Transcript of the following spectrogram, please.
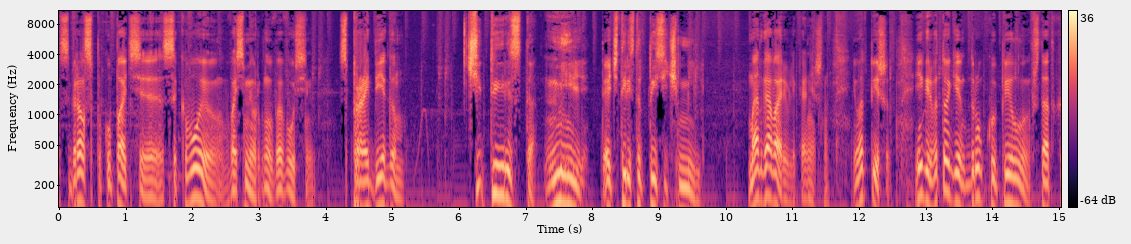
Собирался покупать э, Секвою восьмерку, ну, V8, с пробегом 400 миль, 400 э, тысяч миль. Мы отговаривали, конечно. И вот пишет. Игорь, в итоге друг купил в Штатах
